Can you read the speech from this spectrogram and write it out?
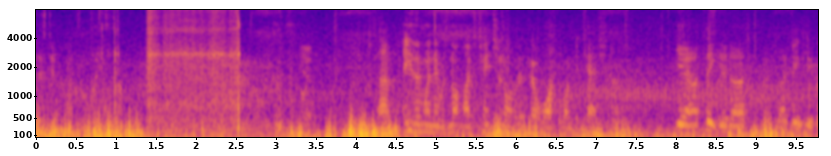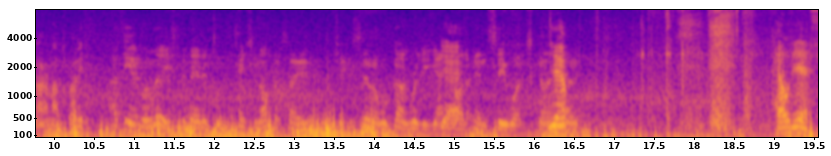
Just didn't want to release something. Um, even when there was not much tension on it, it felt like it wanted to catch. Yeah, I think it. Uh, I Thank you very much, buddy. I think it released, but then it took the tension off it. So check the servo. We'll go and really yank Yeah. on it and see what's going Yep. on. Hell yes.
